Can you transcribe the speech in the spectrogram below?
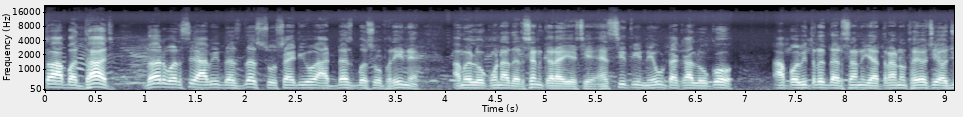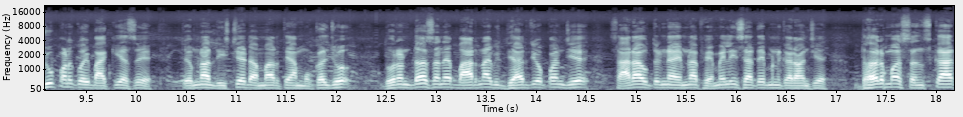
તો આ બધા જ દર વર્ષે આવી દસ દસ સોસાયટીઓ આઠ દસ બસો ફરીને અમે લોકોના દર્શન કરાવીએ છીએ. એંસીથી નેવું ટકા લોકો આ પવિત્ર દર્શન યાત્રાનો થયો છે. હજુ પણ કોઈ બાકી હશે તો એમના લિસ્ટેડ અમારે ત્યાં મોકલજો. ધોરણ દસ અને બારના વિદ્યાર્થીઓ પણ જે સારા ઉતરીને એમના ફેમિલી સાથે પણ કરવાનું છે. ધર્મ, સંસ્કાર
